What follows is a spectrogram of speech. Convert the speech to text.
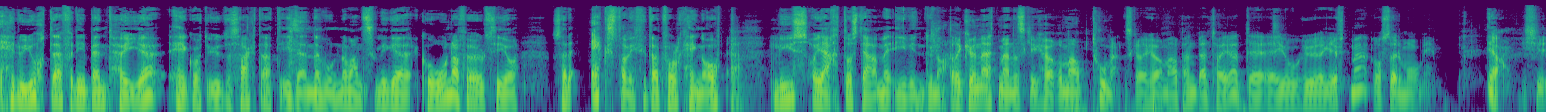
Har du gjort det fordi Bent Høie har gått ut og sagt at i denne vonde og vanskelige koronafølelsen så er det ekstra viktig at folk henger opp lys og hjerte og stjerner i vinduene? Det er kun ett menneske jeg hører mer på, to mennesker jeg hører mer på enn Bent Høie. Det er jo hun jeg er gift med, og så er det mor mi. Ja. Ikke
